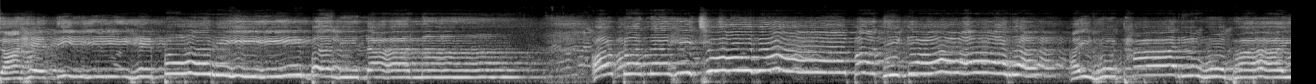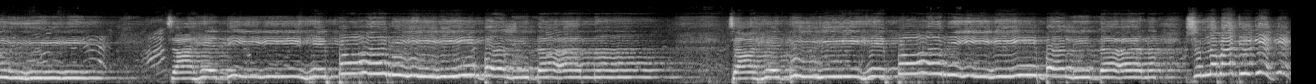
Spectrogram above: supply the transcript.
चाहे दी है परी बलिदाना। अब नहीं छोड़ा अधिकार आई हो ठार हो भाई। चाहे दी है परी बलिदाना चाहे दी है परी बलिदान। सुन लो ठीक है?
